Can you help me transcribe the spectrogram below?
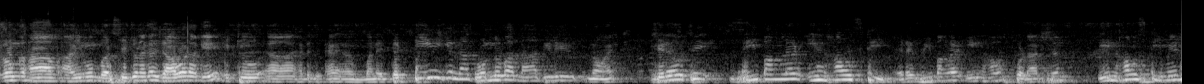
এবং আমি সৃজনের কাছে যাওয়ার আগে একটু মানে টিমকে না, ধন্যবাদ না দিলে নয়। সেটা হচ্ছে জি বাংলার ইন হাউস টিম এটা জি বাংলার in house production in house টিমের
